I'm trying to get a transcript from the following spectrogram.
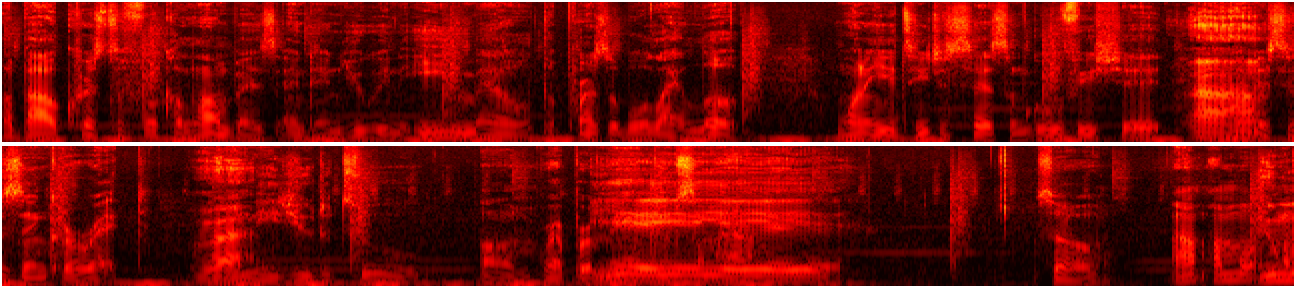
about Christopher Columbus, and then you can email the principal like, "Look, one of your teachers said some goofy shit, Uh-huh. and this is incorrect. Right. I need you to, to um, reprimand yeah him yeah somehow." yeah yeah yeah So I'm, I'm a, you I'm-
